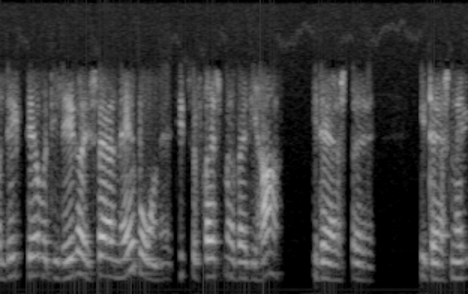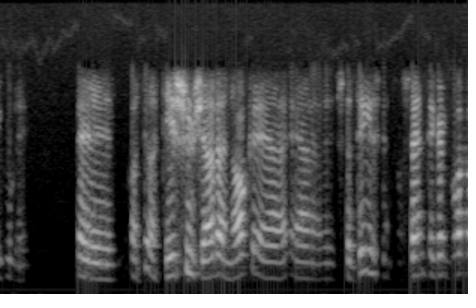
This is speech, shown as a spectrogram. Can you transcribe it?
at ligge der, hvor de ligger, især naboerne, at de er tilfredse med, hvad de har i deres, øh, i deres nabolag. Øh, og, og det synes jeg da nok er, er særdeles interessant. Det kan godt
